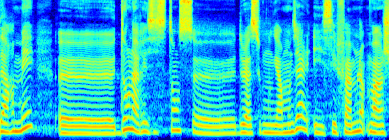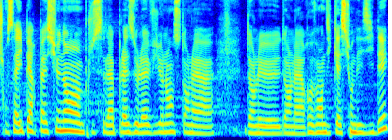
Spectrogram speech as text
armés euh, dans la résistance euh, de la Seconde Guerre mondiale. Et ces femmes-là, je trouve ça hyper passionnant, en plus la place de la violence dans la, dans le, dans la revendication des idées.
